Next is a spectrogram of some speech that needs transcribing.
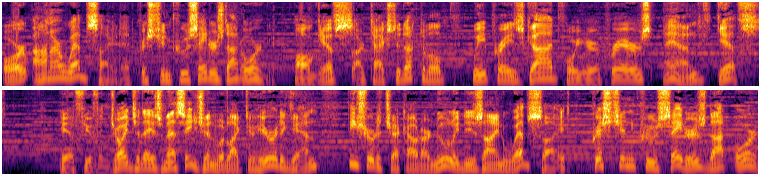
or on our website at ChristianCrusaders.org. All gifts are tax deductible. We praise God for your prayers and gifts. If you've enjoyed today's message and would like to hear it again, be sure to check out our newly designed website, ChristianCrusaders.org.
